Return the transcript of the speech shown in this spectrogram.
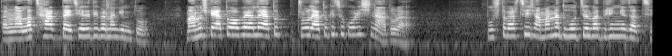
কারণ আল্লাহ ছাড় দেয়, ছেড়ে দিবে না কিন্তু। মানুষকে এত অবহেলা, এত ট্রোল এত কিছু করিস না তোরা। বুঝতে পারছিস? আমার না ধৈর্যের বাদ ভেঙে যাচ্ছে।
